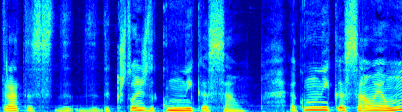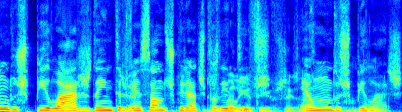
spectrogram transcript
trata-se de, de, de questões de comunicação. A comunicação é um dos pilares da intervenção dos cuidados dos paliativos. paliativos é um dos uhum. pilares.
